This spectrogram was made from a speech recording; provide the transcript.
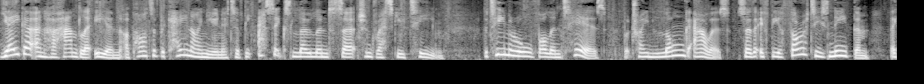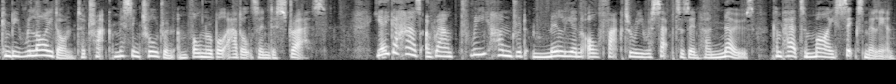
Jaeger and her handler Ian are part of the canine unit of the Essex Lowland Search and Rescue Team. The team are all volunteers, but train long hours so that if the authorities need them, they can be relied on to track missing children and vulnerable adults in distress. Jaeger has around 300 million olfactory receptors in her nose, compared to my 6 million.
